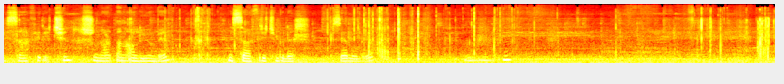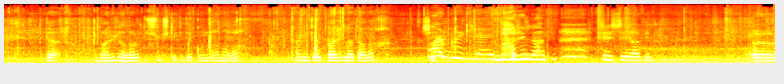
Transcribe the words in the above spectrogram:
Misafir için şunlardan alıyorum ben. Misafir için böyle güzel oluyor. Hı hı. Bir de barilalar düşmüştü. Gidek ondan alak. Hadi gel barilla da alak. Şey, barilla şey şey yapayım. Ee,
